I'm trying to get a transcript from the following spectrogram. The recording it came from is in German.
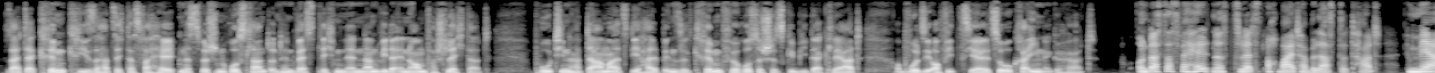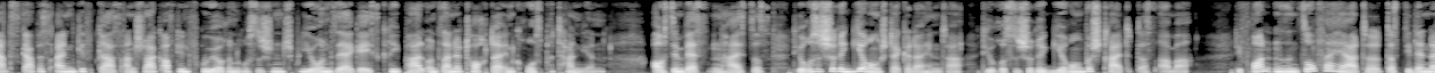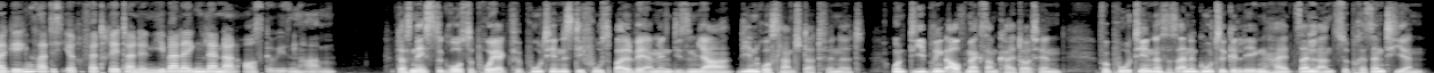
Seit der Krim-Krise hat sich das Verhältnis zwischen Russland und den westlichen Ländern wieder enorm verschlechtert. Putin hat damals die Halbinsel Krim für russisches Gebiet erklärt, obwohl sie offiziell zur Ukraine gehört. Und was das Verhältnis zuletzt noch weiter belastet hat, im März gab es einen Giftgasanschlag auf den früheren russischen Spion Sergei Skripal und seine Tochter in Großbritannien. Aus dem Westen heißt es, die russische Regierung stecke dahinter. Die russische Regierung bestreitet das aber. Die Fronten sind so verhärtet, dass die Länder gegenseitig ihre Vertreter in den jeweiligen Ländern ausgewiesen haben. Das nächste große Projekt für Putin ist die Fußball-WM in diesem Jahr, die in Russland stattfindet. Und die bringt Aufmerksamkeit dorthin. Für Putin ist es eine gute Gelegenheit, sein Land zu präsentieren.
